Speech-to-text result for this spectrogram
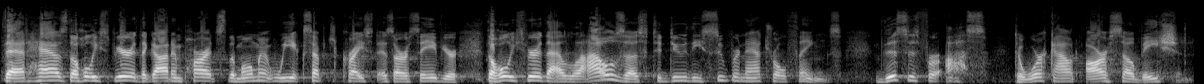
that has the Holy Spirit that God imparts the moment we accept Christ as our Savior, the Holy Spirit that allows us to do these supernatural things. This is for us to work out our salvation.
